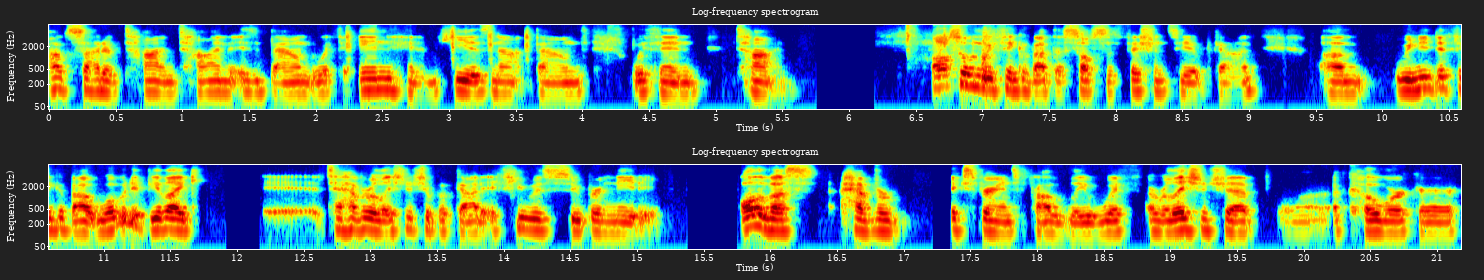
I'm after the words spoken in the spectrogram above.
outside of time. Time is bound within Him, He is not bound within time. Also, when we think about the self sufficiency of God, um, we need to think about what would it be like to have a relationship with God if he was super needy. All of us have experience probably with a relationship or a coworker,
